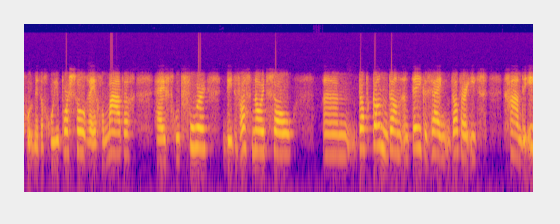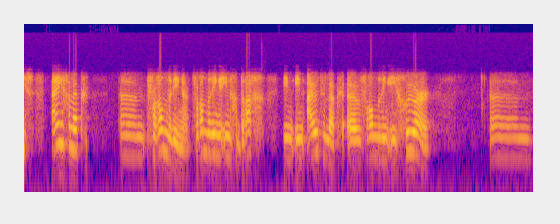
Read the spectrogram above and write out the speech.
goed, met een goede borstel, regelmatig. Hij heeft goed voer, dit was nooit zo... Um, dat kan dan een teken zijn dat er iets gaande is. Eigenlijk um, veranderingen. Veranderingen in gedrag, in, in uiterlijk, uh, verandering in geur. Um,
